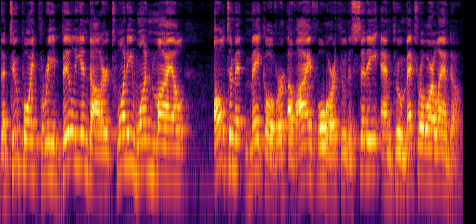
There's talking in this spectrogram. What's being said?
the $2.3 billion, 21 mile ultimate makeover of I 4 through the city and through Metro Orlando,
